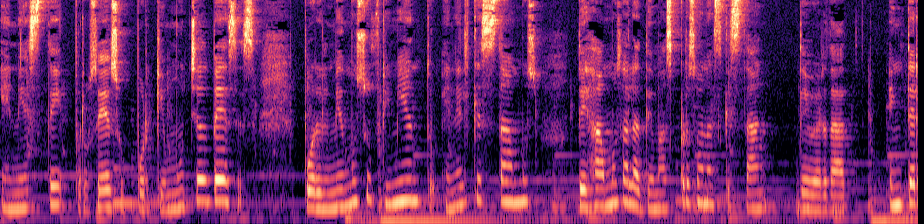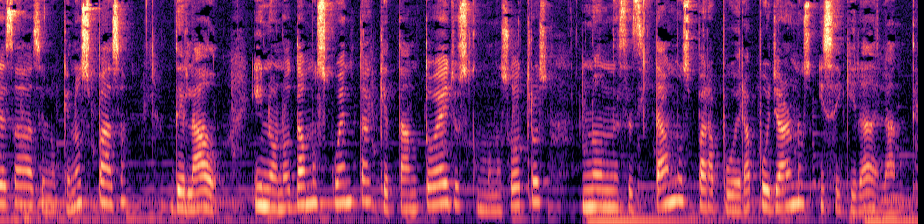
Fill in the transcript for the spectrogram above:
en este proceso, porque muchas veces por el mismo sufrimiento en el que estamos, dejamos a las demás personas que están de verdad interesadas en lo que nos pasa de lado y no nos damos cuenta que tanto ellos como nosotros nos necesitamos para poder apoyarnos y seguir adelante.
